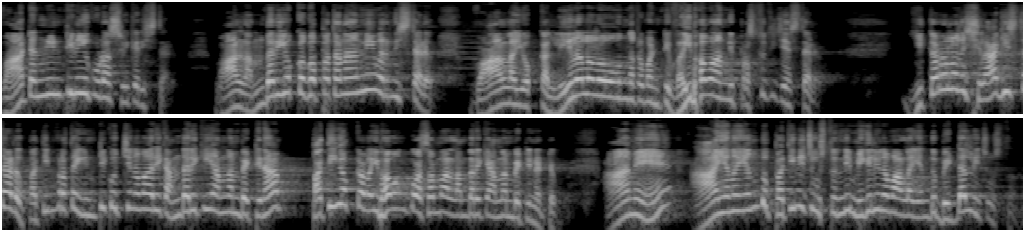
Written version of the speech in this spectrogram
వాటన్నింటినీ కూడా స్వీకరిస్తాడు. వాళ్ళందరి యొక్క గొప్పతనాన్ని వర్ణిస్తాడు. వాళ్ళ యొక్క లీలలలో ఉన్నటువంటి వైభవాన్ని ప్రస్తుతి చేస్తాడు. ఇతరులను శ్లాఘిస్తాడు. పతివ్రత ఇంటికొచ్చిన వారికి అందరికీ అన్నం పెట్టినా పతి యొక్క వైభవం కోసం వాళ్ళందరికీ అన్నం పెట్టినట్టు. ఆమె ఆయన ఎందు పతిని చూస్తుంది మిగిలిన వాళ్ళ ఎందు బిడ్డల్ని చూస్తుంది.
